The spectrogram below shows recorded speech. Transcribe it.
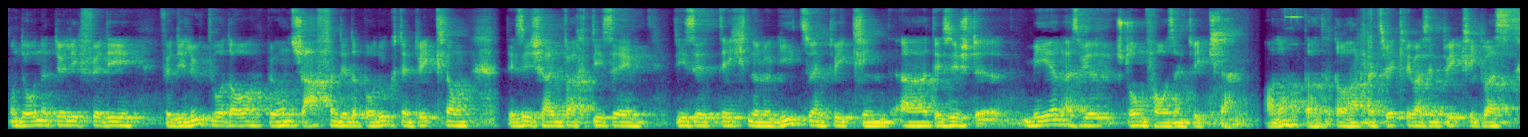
Und auch natürlich für die, für die Leute, die da bei uns arbeiten in der Produktentwicklung, das ist einfach diese, diese Technologie zu entwickeln, äh, das ist äh, mehr als wir Stromfaserentwickler. Oder? Da, da hat man jetzt wirklich was entwickelt, was,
